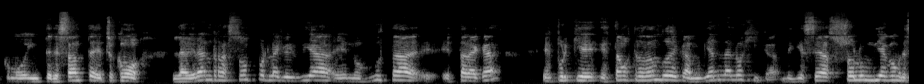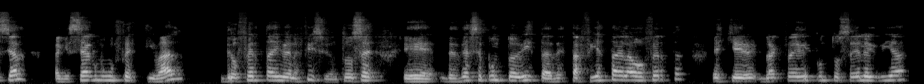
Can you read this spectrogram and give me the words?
como interesante, de hecho es como la gran razón por la que hoy día eh, nos gusta eh, estar acá es porque estamos tratando de cambiar la lógica de que sea solo un día comercial a que sea como un festival de ofertas y beneficios. Entonces, eh, desde ese punto de vista, de esta fiesta de las ofertas, es que BlackFriday.cl hoy día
